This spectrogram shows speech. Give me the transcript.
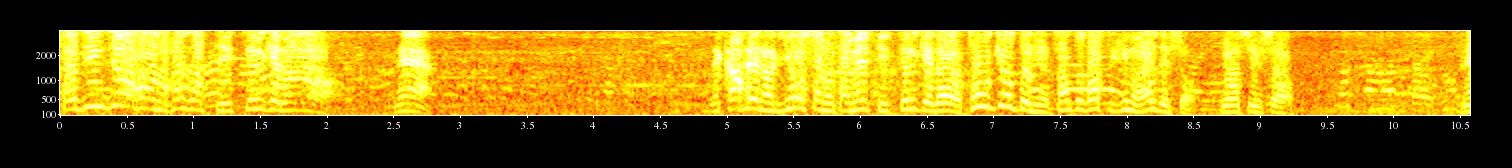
個人情報の保護って言ってるけど、ね。で、カフェの利用者のためって言ってるけど、東京都にはちゃんと出す義務あるでしょ、領収書。ね。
